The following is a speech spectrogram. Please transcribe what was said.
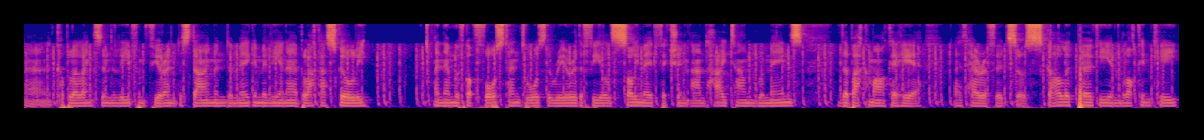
Uh, a couple of lengths in the lead from Fiorentis Diamond, Omega Millionaire, Black Ascoli. And then we've got Force 10 towards the rear of the field, Solimade Fiction and Hightown remains the back marker here at Hereford. So Scarlet Perky and Lock and Key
